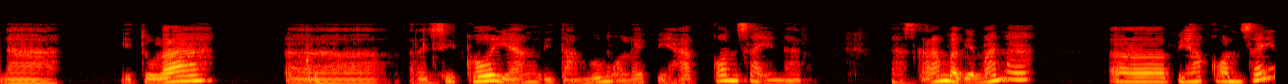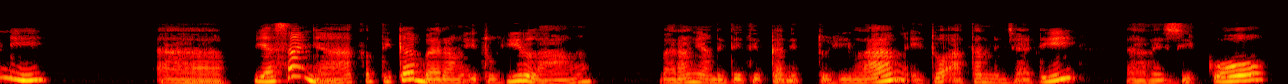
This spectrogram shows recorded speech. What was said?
Nah, itulah uh, risiko yang ditanggung oleh pihak konsainer. Nah, sekarang bagaimana uh, pihak konsaini? Uh, biasanya ketika barang itu hilang, barang yang dititipkan itu hilang, itu akan menjadi uh, risiko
